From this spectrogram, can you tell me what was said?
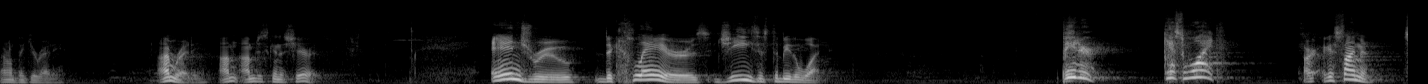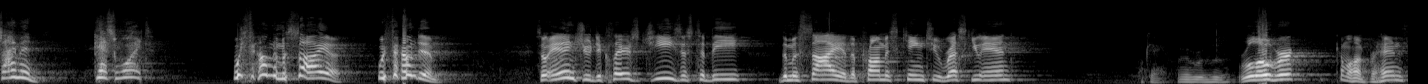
I don't think you're ready. I'm ready. I'm, I'm just going to share it. Andrew declares Jesus to be the what? Peter, guess what? Or I guess Simon, Simon, guess what? We found the Messiah. We found him. So Andrew declares Jesus to be the Messiah, the promised king to rescue and okay, rule over. Come on, friends,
